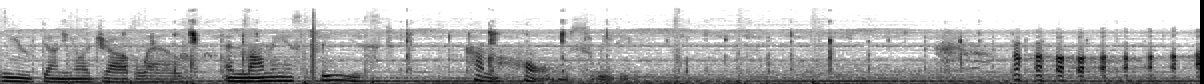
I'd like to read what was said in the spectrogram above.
You've done your job well, and Mommy is pleased. Come home, sweetie. Ah!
